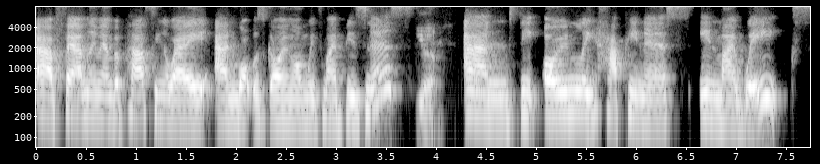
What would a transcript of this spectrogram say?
uh, family member passing away and what was going on with my business. Yeah. And the only happiness in my weeks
